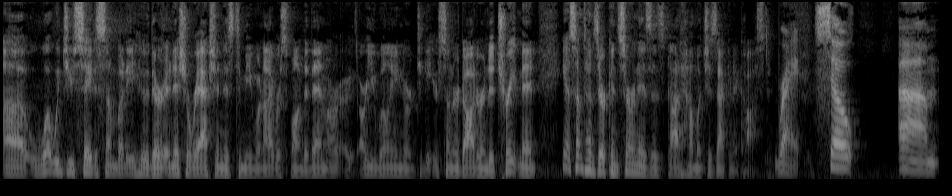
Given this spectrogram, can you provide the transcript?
uh, what would you say to somebody who their initial reaction is to me when I respond to them? Are are you willing or to get your son or daughter into treatment? You know, sometimes their concern is, is God, how much is that going to cost? Right. So, um,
